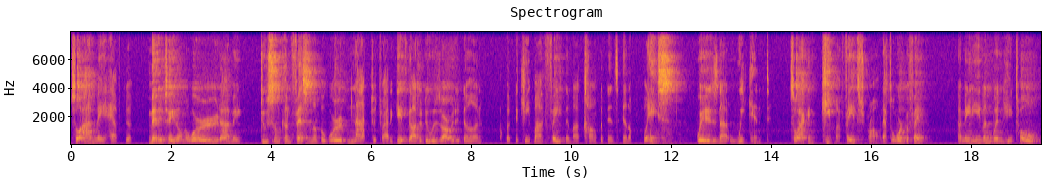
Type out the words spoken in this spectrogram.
so I may have to meditate on the word. I may do some confessing of the word, not to try to get God to do what He's already done, but to keep my faith and my confidence in a place where it is not weakened, so I can keep my faith strong. That's the work of faith. I mean, even when He told,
